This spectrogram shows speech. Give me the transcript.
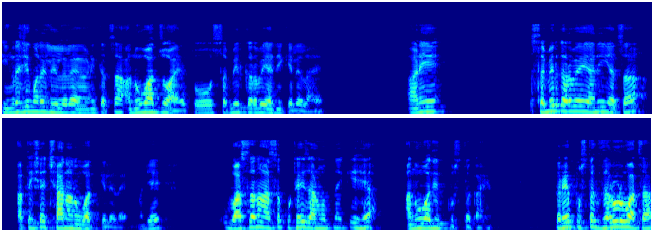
इंग्रजीमध्ये लिहिलेलं आहे आणि त्याचा अनुवाद जो आहे तो समीर कर्वे यांनी केलेला आहे. आणि समीर कर्वे यांनी याचा अतिशय छान अनुवाद केलेला आहे. म्हणजे वाचताना असं कुठेही जाणवत नाही की हे अनुवादित पुस्तक आहे. तर हे पुस्तक जरूर वाचा.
